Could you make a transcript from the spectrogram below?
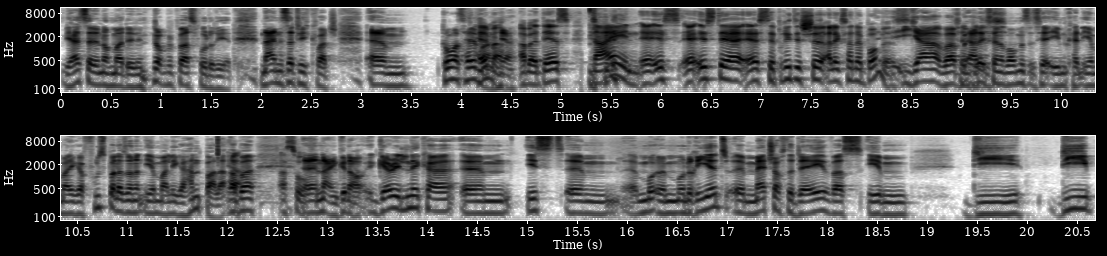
wie heißt er denn nochmal, der den Doppelpass moderiert? Nein, ist natürlich Quatsch. Ähm, Thomas Helmer, Helmer ja. aber der ist, nein, er ist, er ist der, er ist der britische Alexander Bommes. Ja, aber Alexander ich. Bommes ist ja eben kein ehemaliger Fußballer, sondern ehemaliger Handballer. Ja. Aber Ach so. Äh, nein, genau. Gary Lineker ähm, ist ähm, äh, moderiert äh, Match of the Day, was eben die die,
